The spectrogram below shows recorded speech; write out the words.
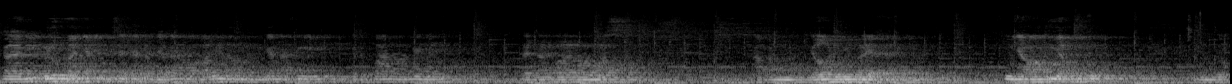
Sekali lagi belum banyak yang bisa saya kerjakan kembali namun demikian nanti ke depan mungkin Letnan Kolonel Romas akan jauh lebih baik dan punya waktu yang cukup untuk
